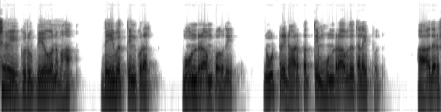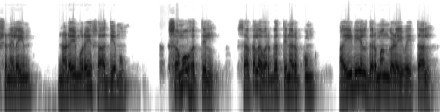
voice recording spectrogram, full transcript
ஸ்ரீ குருப்பியோ நமகா தெய்வத்தின் குரல். மூன்றாம் பகுதி நூற்றி நாற்பத்தி மூன்றாவது தலைப்பு. ஆதர்ஷ நிலையும் நடைமுறை சாத்தியமும். சமூகத்தில் சகல வர்க்கத்தினருக்கும் ஐடியல் தர்மங்களை வைத்தால்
